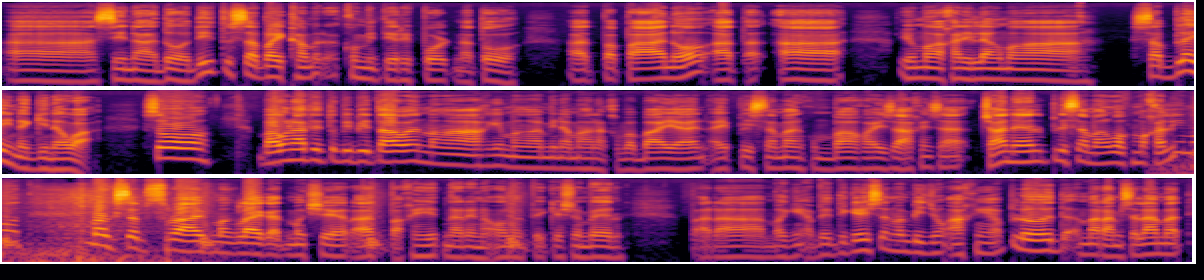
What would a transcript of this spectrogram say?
ah, Senado dito sa bicameral committee report na to at papaano at ah, yung mga kanilang mga sablay na ginawa. So, bago natin ito bibitawan mga aking mga minamahal na kababayan, ay please naman kung bago kayo sa akin sa channel, please naman huwag makalimot mag-subscribe, mag-like at mag-share at pakihit na rin ang all notification bell para maging updated kayo sa mga video aking upload. Maraming salamat.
